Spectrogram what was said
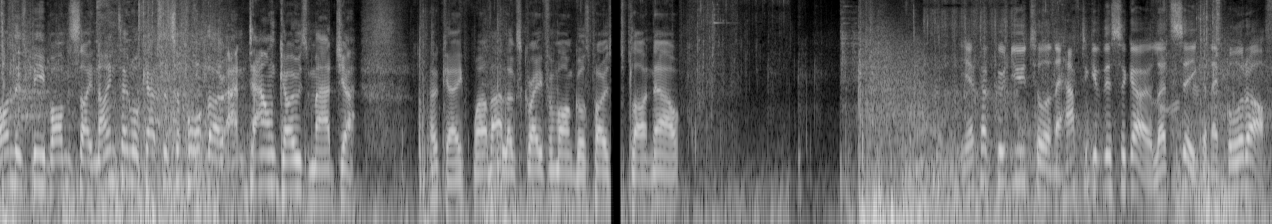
on this B bomb site. 910 will catch the support though, and down goes Madja. Okay, well that looks great for Mongols post plant now. Yeah, have good util, and they have to give this a go. Let's see, can they pull it off?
